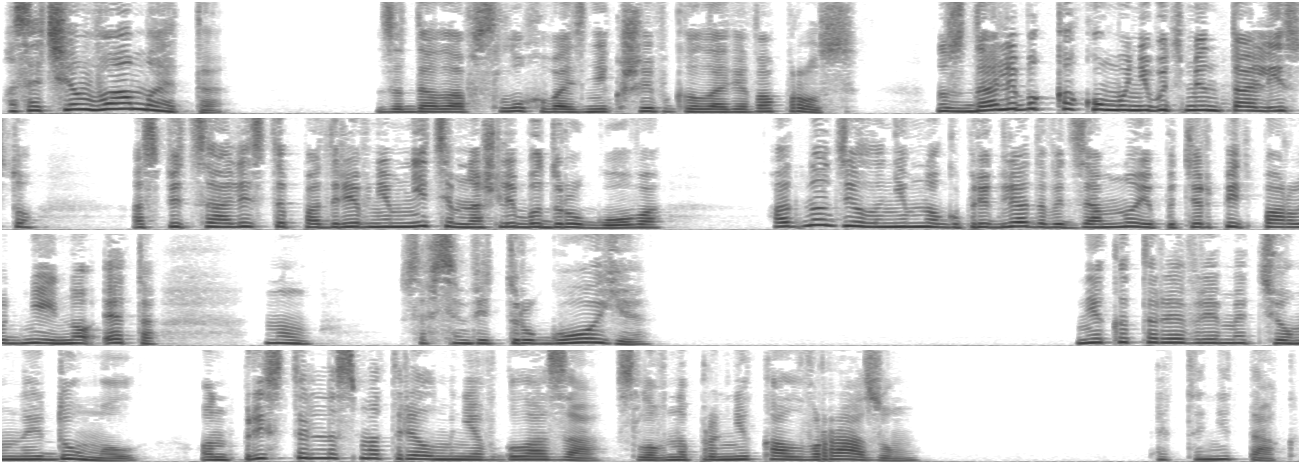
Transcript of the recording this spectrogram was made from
«А зачем вам это?» Задала вслух возникший в голове вопрос. «Ну, сдали бы к какому-нибудь менталисту, а специалисты по древним нитям нашли бы другого». Одно дело немного приглядывать за мной и потерпеть пару дней, но это, ну, совсем ведь другое. Некоторое время темный думал. Он пристально смотрел мне в глаза, словно проникал в разум. Это не так.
